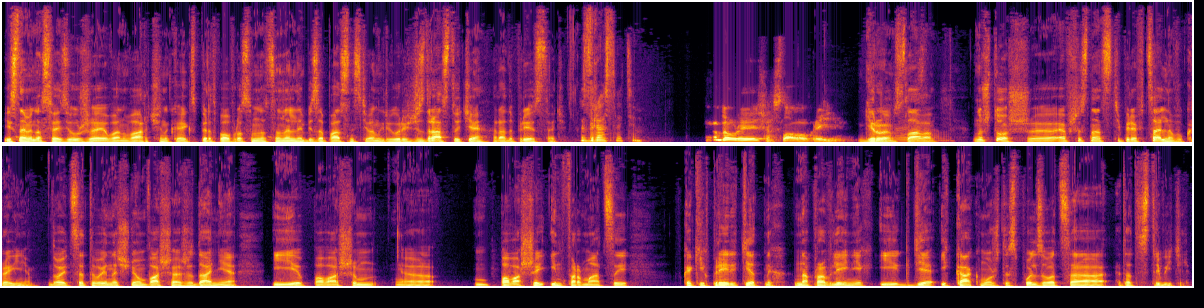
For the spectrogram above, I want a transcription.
И с нами на связи уже Иван Варченко, эксперт по вопросам национальной безопасности. Иван Григорьевич, здравствуйте. Рада приветствовать. Здравствуйте. Добрый вечер. Слава Украине. Героям слава. слава. Ну что ж, э, F-16 теперь официально в Украине. Давайте с этого и начнем. Ваши ожидания и по, вашим, э, по вашей информации, в каких приоритетных направлениях и где и как может использоваться этот истребитель?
